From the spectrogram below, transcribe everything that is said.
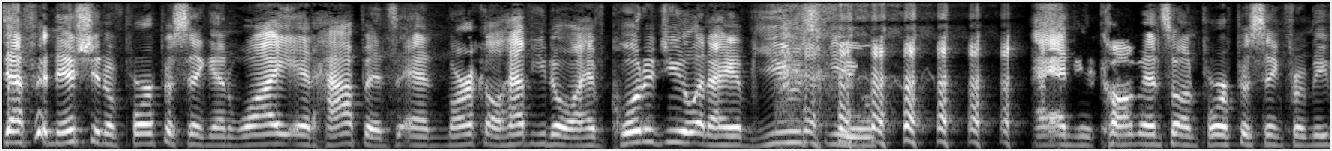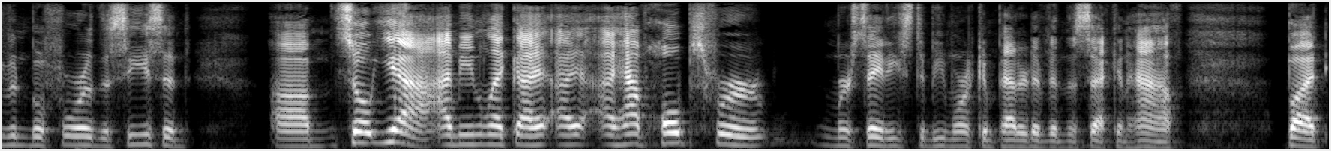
definition of porpoising and why it happens. And Mark, I'll have you know, I have quoted you and I have used you and your comments on porpoising from even before the season. Um, so yeah, I mean, like I, I, I have hopes for Mercedes to be more competitive in the second half, but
